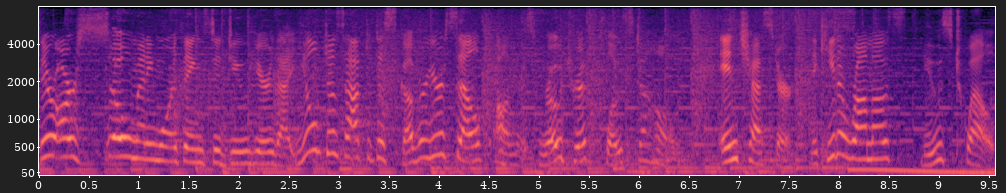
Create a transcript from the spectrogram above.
there are so many more things to do here that you'll just have to discover yourself on this road trip close to home. In Chester, Nikita Ramos, News 12.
